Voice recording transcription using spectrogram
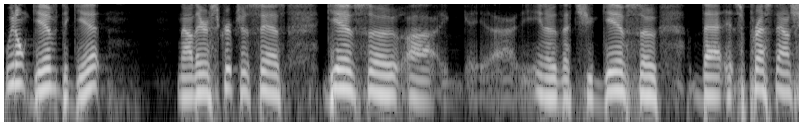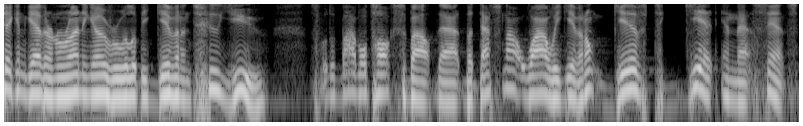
we don't give to get. Now, there scripture says, give so, uh, you know, that you give so that it's pressed down, shaken together, and running over, will it be given unto you? That's what the Bible talks about that, but that's not why we give. I don't give to get in that sense.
